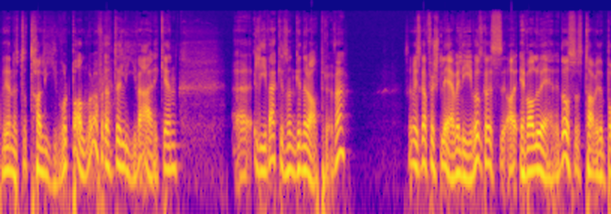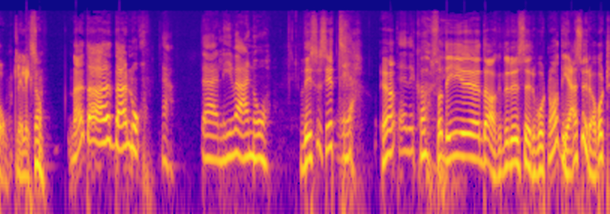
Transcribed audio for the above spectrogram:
er nødt til å ta livet vårt på alvor. Da, for dette livet er ikke en uh, livet er ikke en sånn generalprøve. Så vi skal først leve livet, og skal vi evaluere det, og så tar vi det på ordentlig, liksom. Nei, det er, det er nå. Ja. Det er, livet er nå. This is it. Ja. Ja. Det, det Så de eh, dagene du surrer bort nå, de er surra bort.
